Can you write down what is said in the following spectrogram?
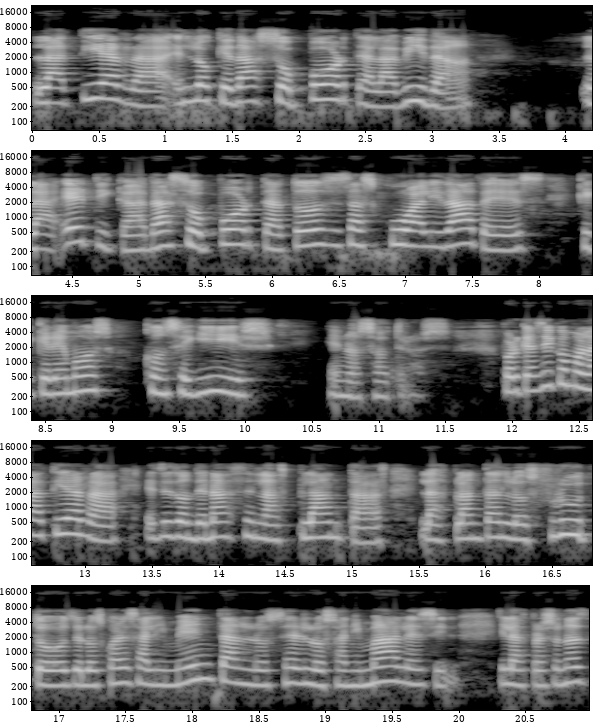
la tierra es lo que da soporte a la vida, la ética da soporte a todas esas cualidades que queremos conseguir en nosotros. Porque así como la tierra es de donde nacen las plantas, las plantas los frutos de los cuales alimentan los seres, los animales y, y las personas,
